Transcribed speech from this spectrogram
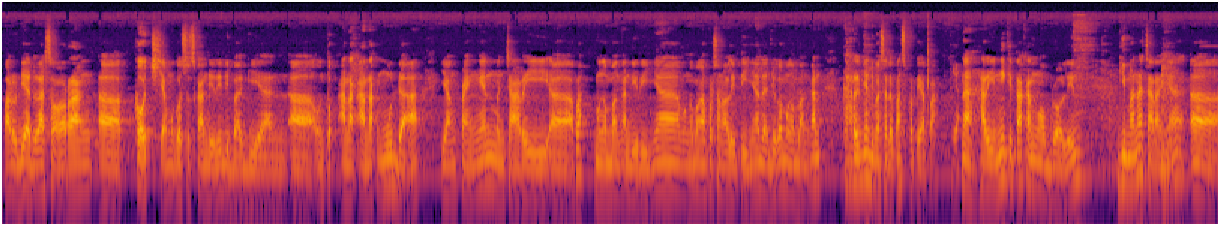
Pak Rudi adalah seorang uh, coach yang mengkhususkan diri di bagian uh, untuk anak-anak muda yang pengen mencari uh, apa? mengembangkan dirinya, mengembangkan personalitinya dan juga mengembangkan karirnya di masa depan seperti apa. Ya. Nah, hari ini kita akan ngobrolin gimana caranya uh,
